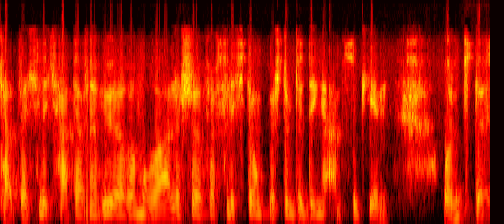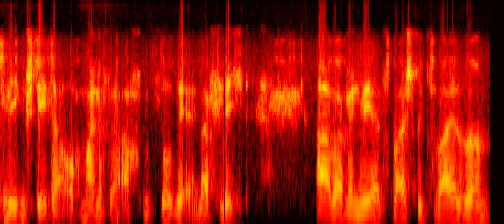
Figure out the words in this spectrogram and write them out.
tatsächlich hat er eine höhere moralische Verpflichtung, bestimmte Dinge anzugehen und deswegen steht er auch meines Erachtens so sehr in der Pflicht. Aber wenn wir jetzt beispielsweise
